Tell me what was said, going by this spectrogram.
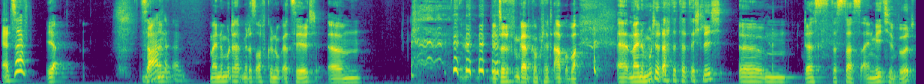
Ernsthaft? Ja. Maren- mein, meine Mutter hat mir das oft genug erzählt. Ähm, wir driften gerade komplett ab, aber äh, meine Mutter dachte tatsächlich, ähm, dass, dass das ein Mädchen wird.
